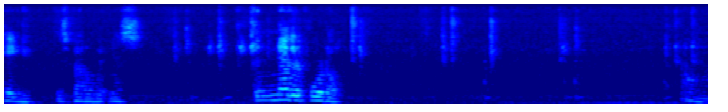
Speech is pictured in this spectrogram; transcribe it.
Pig is about to witness. The nether portal. Oh no.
